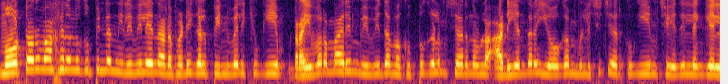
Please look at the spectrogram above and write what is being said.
മോട്ടോർ വാഹന വകുപ്പിന്റെ നിലവിലെ നടപടികൾ പിൻവലിക്കുകയും ഡ്രൈവർമാരും വിവിധ വകുപ്പുകളും ചേർന്നുള്ള അടിയന്തര യോഗം വിളിച്ചു ചേർക്കുകയും ചെയ്തില്ലെങ്കിൽ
